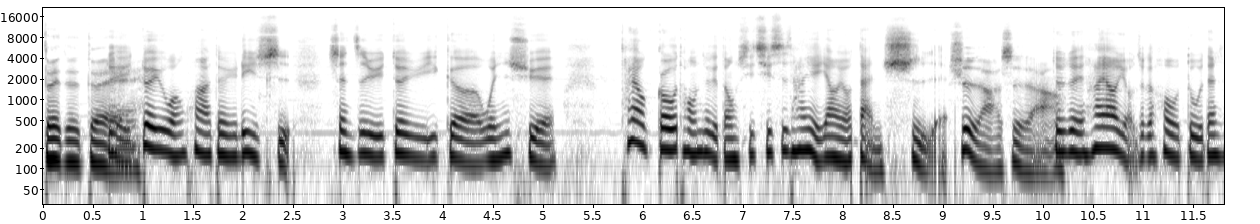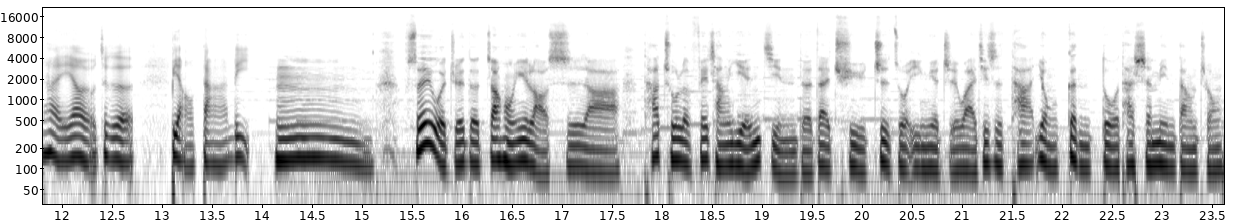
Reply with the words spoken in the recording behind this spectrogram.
对对对，对，对于文化，对于历史，甚至于对于一个文学。他要沟通这个东西，其实他也要有胆识，哎，是啊，是啊，对不对？他要有这个厚度，但是他也要有这个表达力。嗯，所以我觉得张弘毅老师啊，他除了非常严谨的在去制作音乐之外，其实他用更多他生命当中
